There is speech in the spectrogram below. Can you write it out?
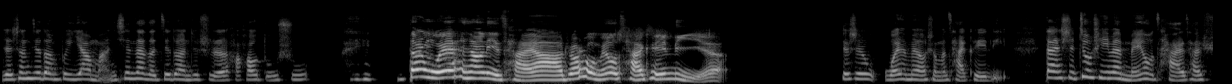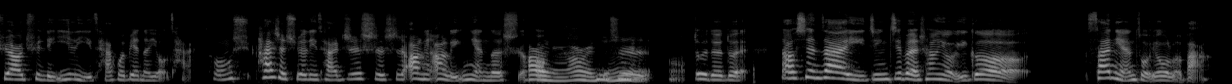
人生阶段不一样嘛？你现在的阶段就是好好读书。但是我也很想理财啊，主要是我没有财可以理。其实我也没有什么财可以理，但是就是因为没有财，才需要去理一理，才会变得有财。从开始学理财知识是二零二零年的时候，二零二零是，对对对，到现在已经基本上有一个三年左右了吧，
